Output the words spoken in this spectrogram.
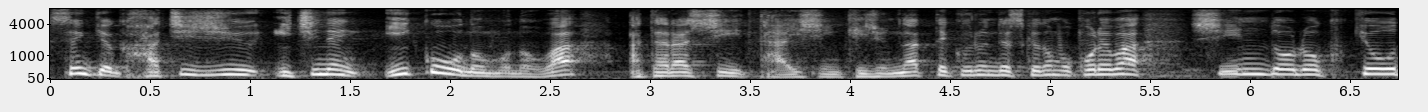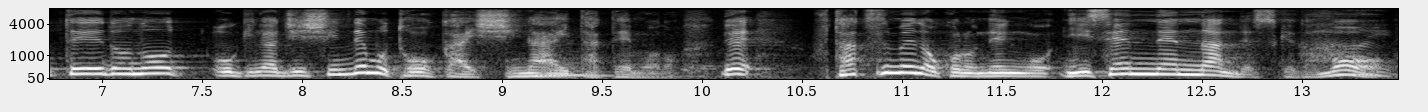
1981年以降のものは新しい耐震基準になってくるんですけどもこれは震度6強程度の大きな地震でも倒壊しない建物、うん、で2つ目のこの年号2000年なんですけども、はい、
